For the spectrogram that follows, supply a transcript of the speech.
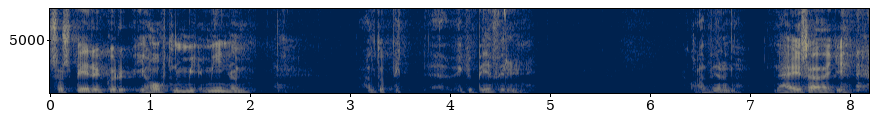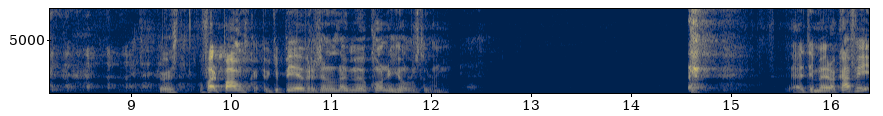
svo spyr ykkur í hópnum mínum, haldur ekki að beða fyrir henni. Hvað er henni? Nei, ég sagði það ekki. Og fær bank, ef ekki beða fyrir þess að laumiðu konu í hjólastólunum. Þetta er meira kaffi.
